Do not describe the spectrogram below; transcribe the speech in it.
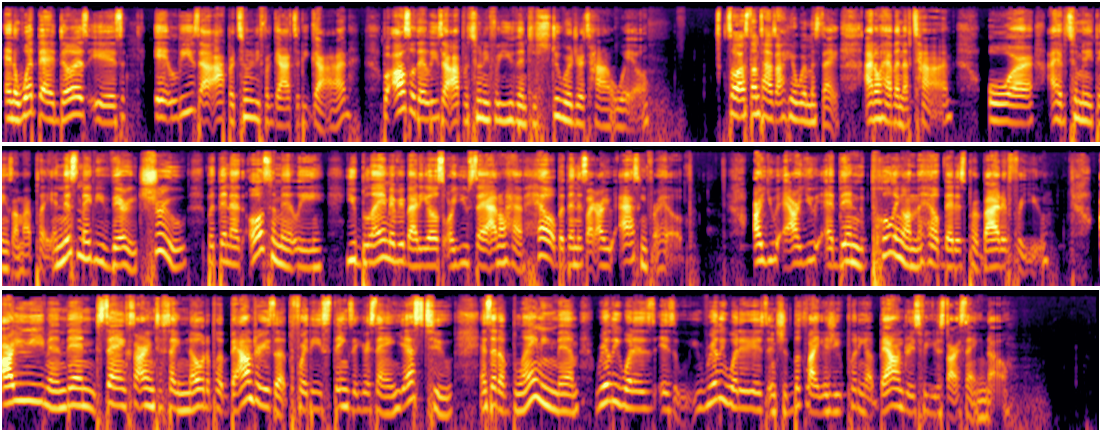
And what that does is it leaves our opportunity for God to be God, but also that leaves our opportunity for you then to steward your time well. So sometimes I hear women say, I don't have enough time, or I have too many things on my plate. And this may be very true, but then that ultimately you blame everybody else or you say I don't have help, but then it's like are you asking for help? Are you are you uh, then pulling on the help that is provided for you? Are you even then saying starting to say no to put boundaries up for these things that you're saying yes to instead of blaming them? Really what is is really what it is and should look like is you putting up boundaries for you to start saying no.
